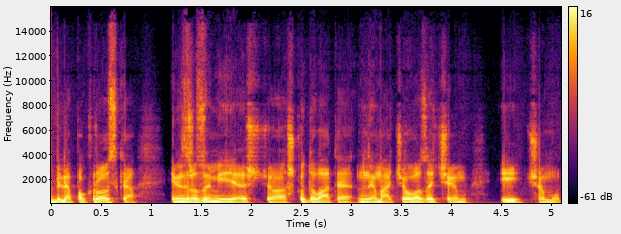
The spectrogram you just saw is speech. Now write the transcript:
біля Покровська, і він зрозуміє, що шкодувати нема чого, за чим і чому.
